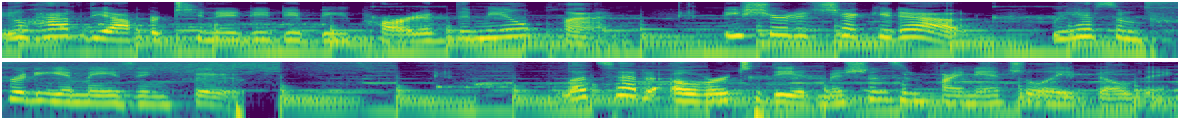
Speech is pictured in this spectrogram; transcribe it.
You'll have the opportunity to be part of the meal plan. Be sure to check it out. We have some pretty amazing food. Let's head over to the admissions and financial aid building.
